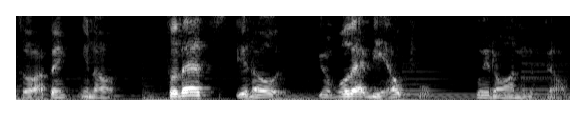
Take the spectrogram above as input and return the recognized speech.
So I think you know, so that's you know, you know, will that be helpful later on in the film?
